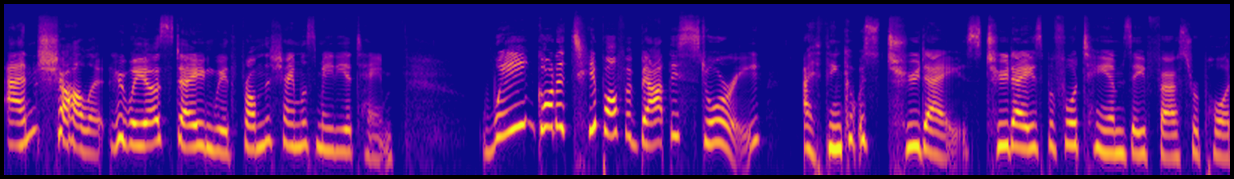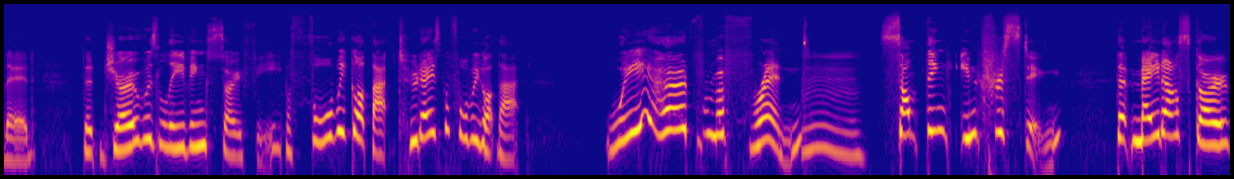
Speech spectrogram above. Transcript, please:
and Charlotte, who we are staying with from the Shameless Media team, we got a tip off about this story. I think it was two days, two days before TMZ first reported that Joe was leaving Sophie. Before we got that, two days before we got that, we heard from a friend mm. something interesting that made us go,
